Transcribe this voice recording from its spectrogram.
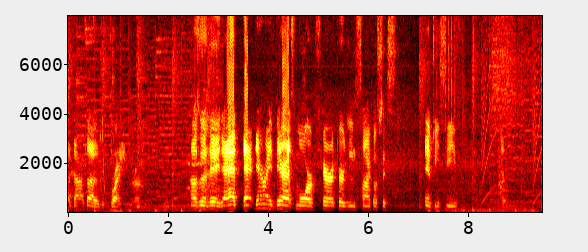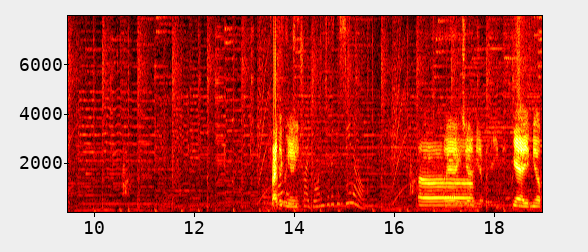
I thought, I thought it was a bride and groom. I was gonna say that that that right there has more characters than Sonic 06 NPCs. Practically Why any. didn't you try going to the casino? Uh, Oh yeah, 'cause you gotta meet up with Amy. yeah, you meet up.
